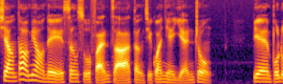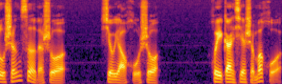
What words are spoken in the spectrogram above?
想到庙内僧俗繁杂，等级观念严重，便不露声色地说：“休要胡说，会干些什么活？”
